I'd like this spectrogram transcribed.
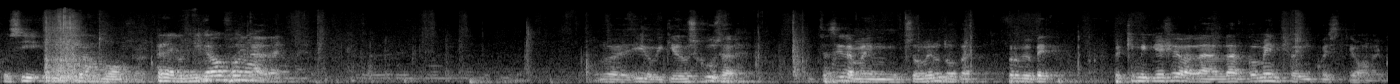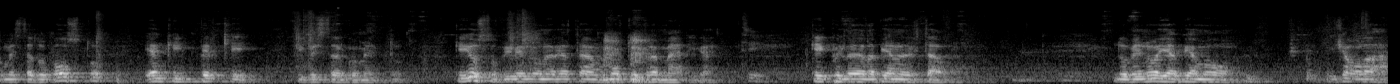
Così diciamo prego il microfono. Allora, io vi chiedo scusa stasera sono venuto per proprio per, perché mi piaceva la, l'argomento in questione, come è stato posto e anche il perché di questo argomento. Che io sto vivendo una realtà molto drammatica, Sì. che è quella della piana del Tauro, dove noi abbiamo diciamo, la,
